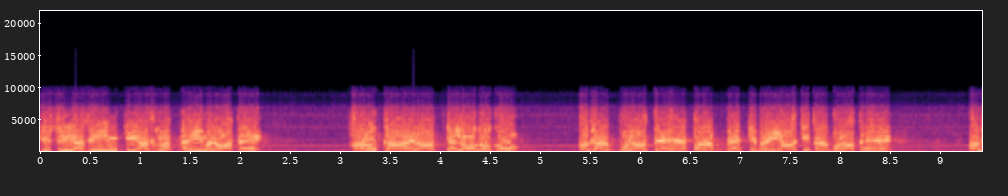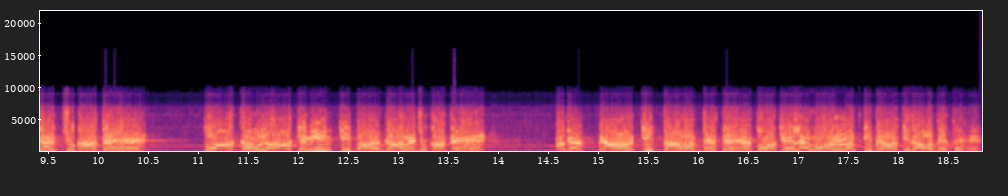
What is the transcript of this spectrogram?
کسی عظیم کی عظمت نہیں منواتے۔ ہم کائنات کے لوگوں کو اگر بلاتے ہیں تو رب کبریا کی طرف بلاتے ہیں۔ اگر چکاتے ہیں اکم الحاکمین کی بارگاہ میں چکاتے ہیں۔ اگر پیار کی دعوت دیتے ہیں تو اکیلے محمد کی پیار کی دعوت دیتے ہیں۔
